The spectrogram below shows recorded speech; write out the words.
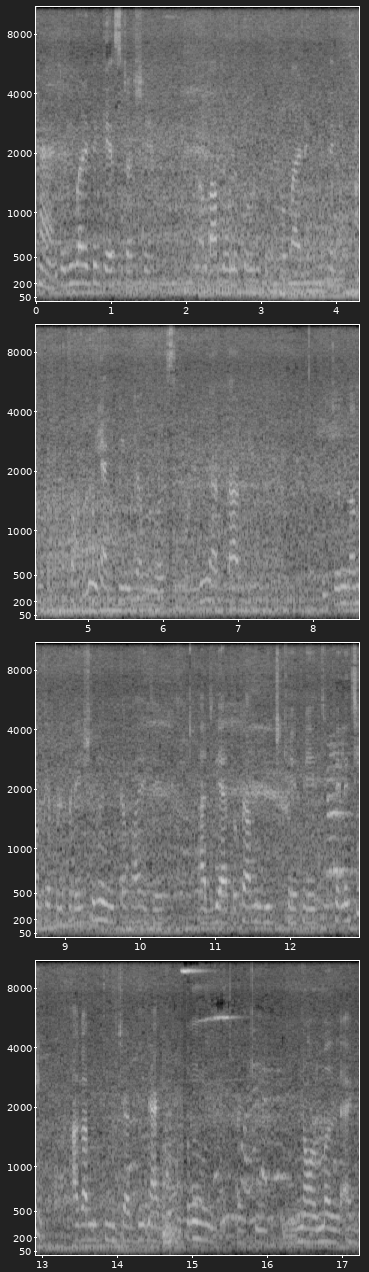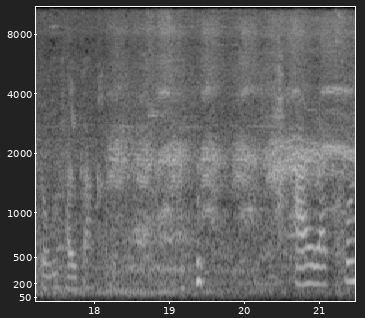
হ্যাঁ যদি বাড়িতে গেস্ট আসে বা মনে করুন কোথাও বাইরে খেতে গেছি, তখনই একদিন যেমন মার্সি করে নিই। আর তার জন্য আমাকে প্রিপারেশনও নিতে হয় যে আজকে এতটা আমি রিচ খেয়ে ফেলেছি আগামী তিন চার দিন একদম আর কি নর্মাল একদম হালকা খাব। আর এখন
